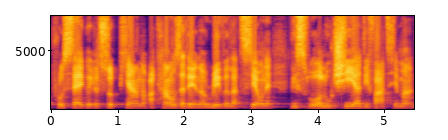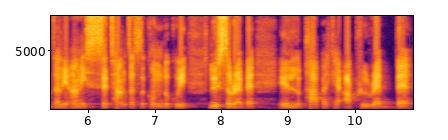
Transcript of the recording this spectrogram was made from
prosegue il suo piano a causa di una rivelazione di Suor Lucia di Fatima dagli anni 70, secondo cui lui sarebbe il Papa che aprirebbe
